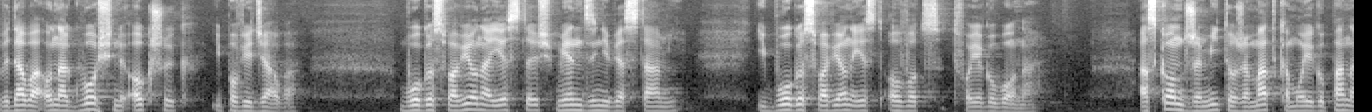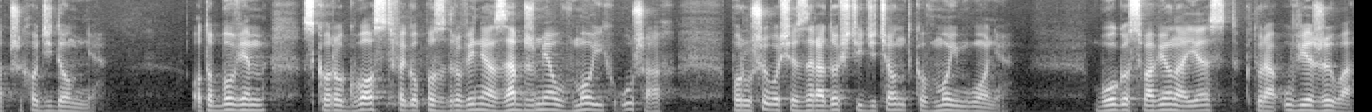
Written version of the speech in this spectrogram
Wydała ona głośny okrzyk i powiedziała: Błogosławiona jesteś między niewiastami i błogosławiony jest owoc Twojego łona. A skądże mi to, że matka mojego Pana przychodzi do mnie? Oto bowiem, skoro głos Twego pozdrowienia zabrzmiał w moich uszach, poruszyło się z radości dzieciątko w moim łonie. Błogosławiona jest, która uwierzyła,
